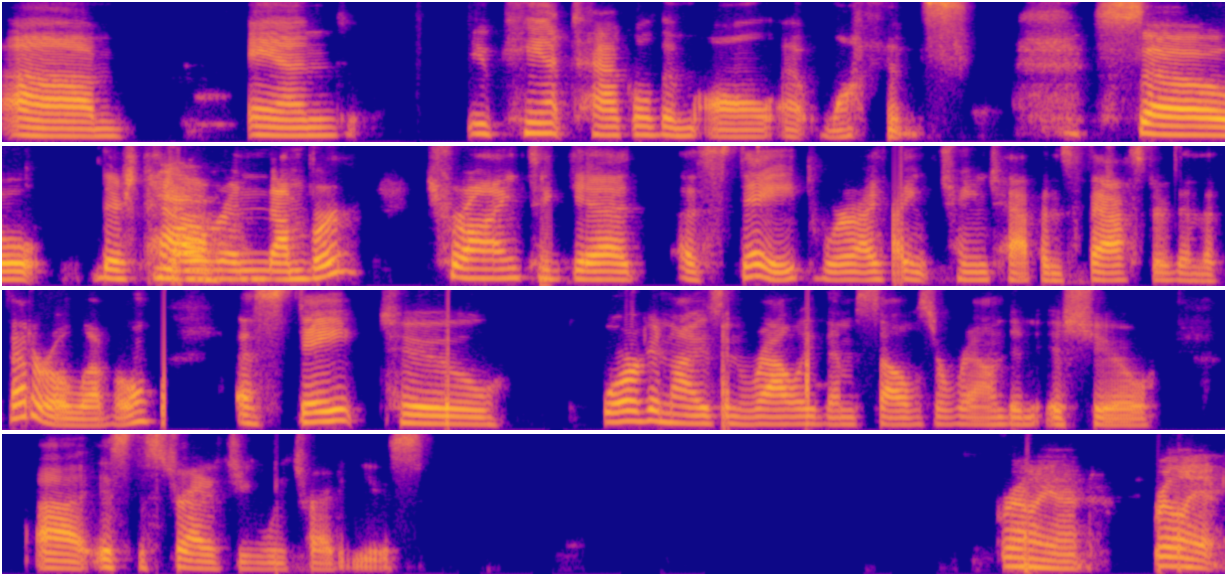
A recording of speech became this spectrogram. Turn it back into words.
Um, and you can't tackle them all at once. So there's power yeah. in number trying to get a state where I think change happens faster than the federal level, a state to organize and rally themselves around an issue uh, is the strategy we try to use. Brilliant, brilliant.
